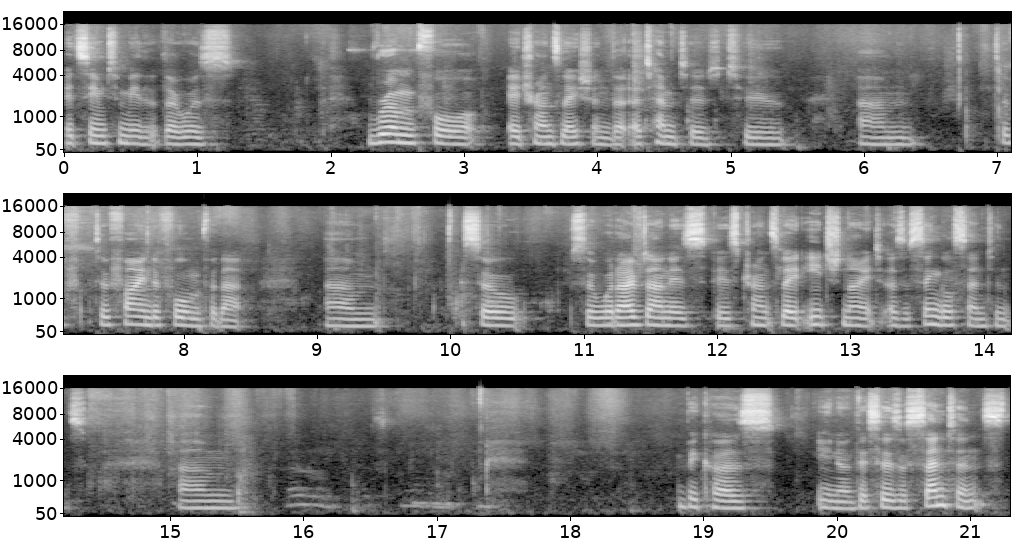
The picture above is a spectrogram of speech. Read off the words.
it seemed to me that there was room for a translation that attempted to um, to, to, find a form for that. Um, so, so what I've done is is translate each night as a single sentence, um, because you know, this is a sentence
